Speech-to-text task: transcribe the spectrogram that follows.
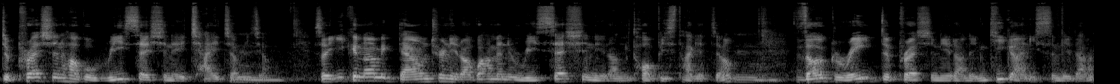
디프레션하고 리세션의 차이점이죠. 그래서 economic downturn이라고 하면은 recession이랑 더 비슷하겠죠. The Great Depression이라는 기간이 있습니다.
